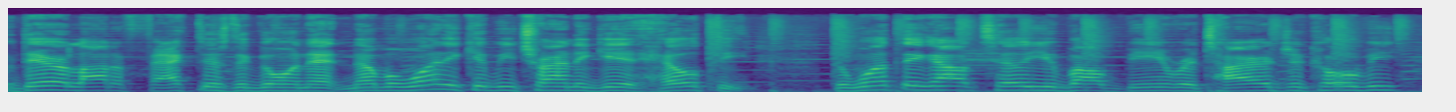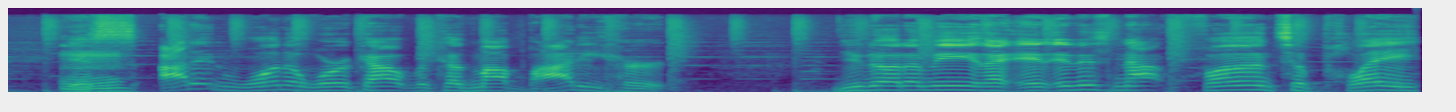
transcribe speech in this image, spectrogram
But there are a lot of factors that go in that. Number one, he could be trying to get healthy. The one thing I'll tell you about being retired, Jacoby, mm-hmm. is I didn't want to work out because my body hurt. You know what I mean? Like, and, and it's not fun to play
